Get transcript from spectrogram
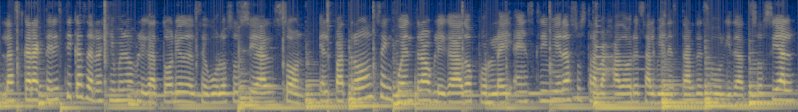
Las características del régimen obligatorio del Seguro Social son, el patrón se encuentra obligado por ley a inscribir a sus trabajadores al bienestar de seguridad social.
